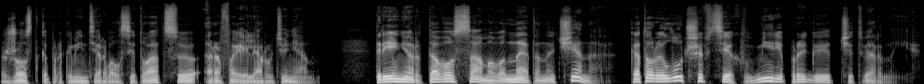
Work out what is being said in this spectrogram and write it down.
жестко прокомментировал ситуацию Рафаэль Арутюнян. Тренер того самого Нетана Чена, который лучше всех в мире прыгает четверные.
